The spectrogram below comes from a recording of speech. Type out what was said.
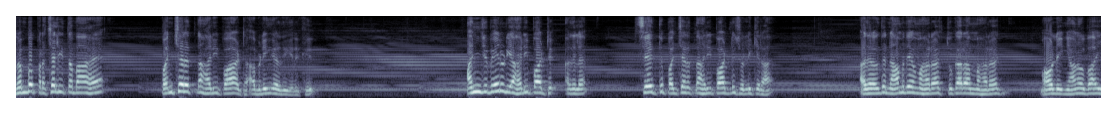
ரொம்ப பிரச்சலித்தமாக பஞ்சரத்ன ஹரிபாட் அப்படிங்கிறது இருக்கு. அஞ்சு பேருடைய ஹரிபாட்டு அதில் சேர்த்து பஞ்சரத்ன ஹரிபாட்னு சொல்லிக்கிறார் அதில் வந்து நாமதேவ மகாராஜ் துகாராம் மகாராஜ் மௌலி ஞானோபாய்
